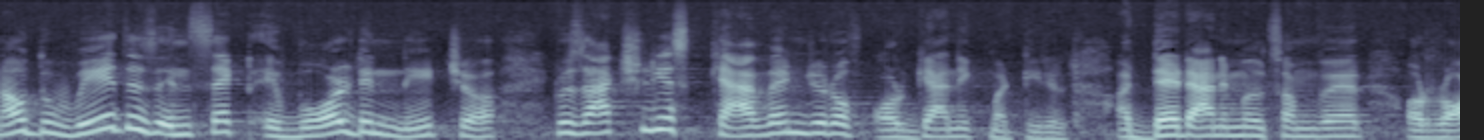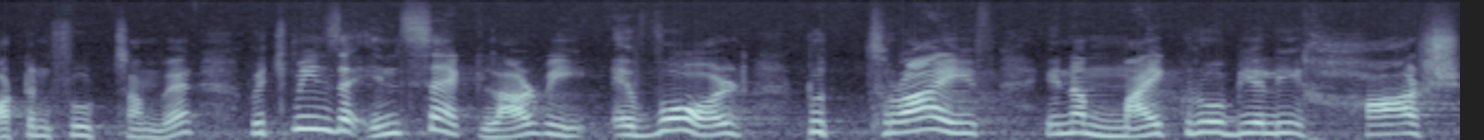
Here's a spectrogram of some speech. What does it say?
Now, the way this insect evolved in nature, it was actually a scavenger of organic material, a dead animal somewhere or rotten fruit somewhere, which means the insect larvae evolved to thrive in a microbially harsh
